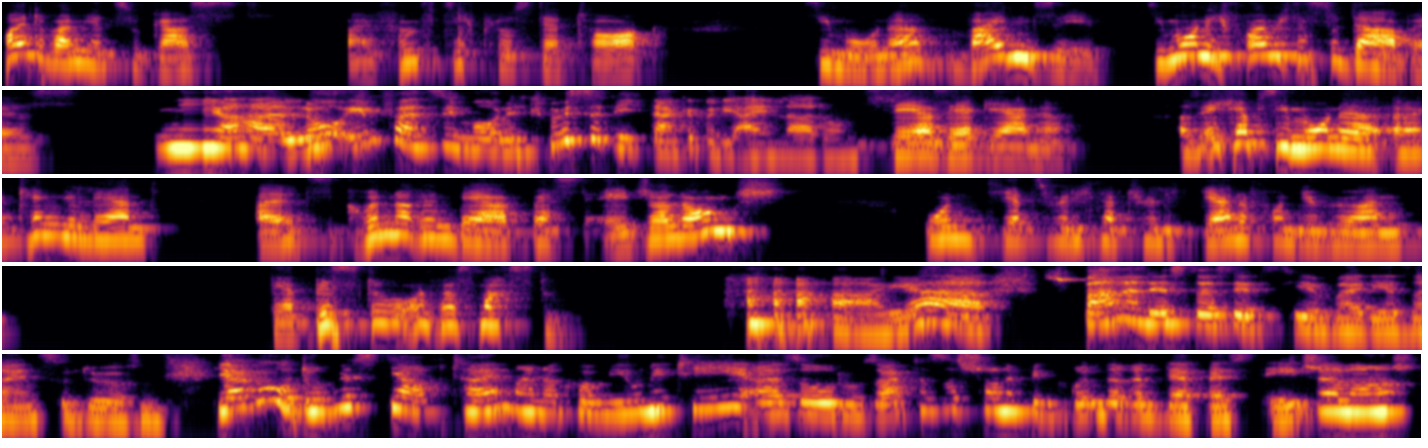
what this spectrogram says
Heute bei mir zu Gast bei 50 Plus der Talk Simone Weidensee. Simone, ich freue mich, dass du da bist. Ja, hallo, ebenfalls Simone. Ich grüße dich. Danke für die Einladung. Sehr, sehr gerne. Also ich habe Simone äh, kennengelernt als Gründerin der Best Ager Lounge. Und jetzt würde ich natürlich gerne von dir hören, wer bist du und was machst du? ja, spannend ist das jetzt hier bei dir sein zu dürfen. Ja gut, du bist ja auch Teil meiner Community. Also du sagtest es schon, ich bin Gründerin der Best Ager Lounge,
